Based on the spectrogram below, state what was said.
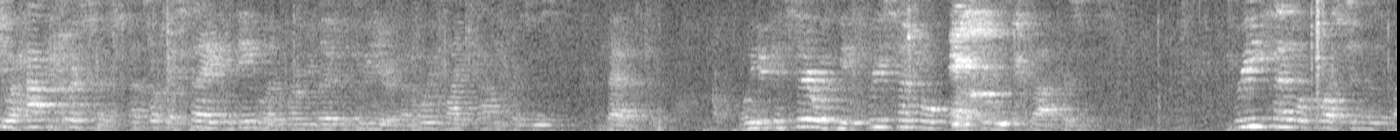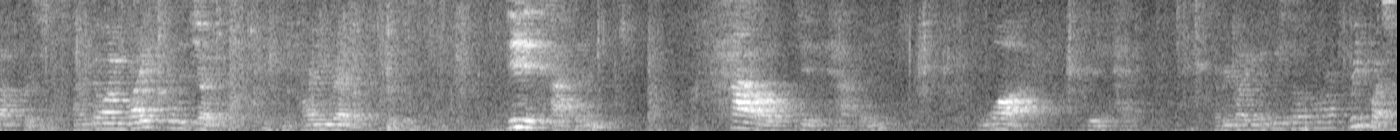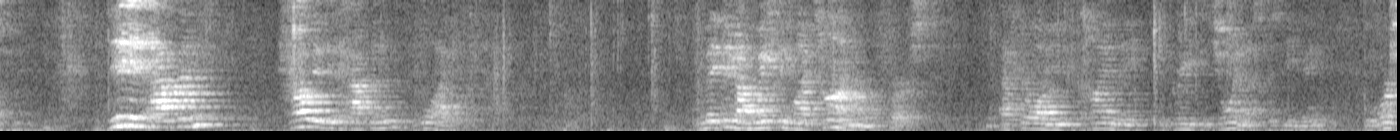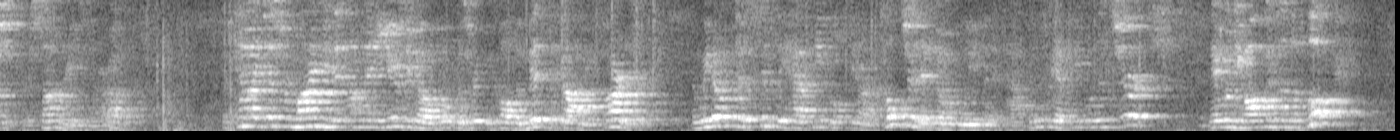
wish you a happy Christmas. That's what they say in England where we lived for three years. I've always liked happy Christmas better. Will you consider with me three central questions about Christmas? Three central questions about Christmas. I'm going right for the judgment. Are you ready? Did it happen? How did it happen? Why did it happen? Everybody with me so far? Three questions. Did it happen? How did it happen? Why? You may think I'm wasting my time on the first. After all, you've kindly agreed to join us this evening to worship for some reason or other. But can I just remind you that not many years ago a book was written called The Myth of God Incarnate. And we don't just simply have people in our culture that don't believe that it happened. We have people in the church. They were the authors of the book.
